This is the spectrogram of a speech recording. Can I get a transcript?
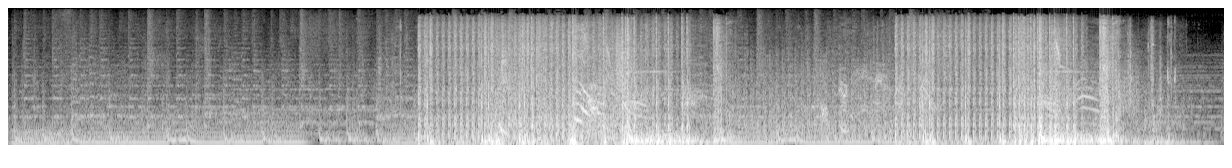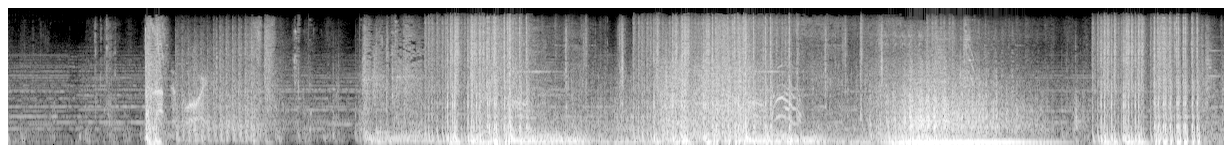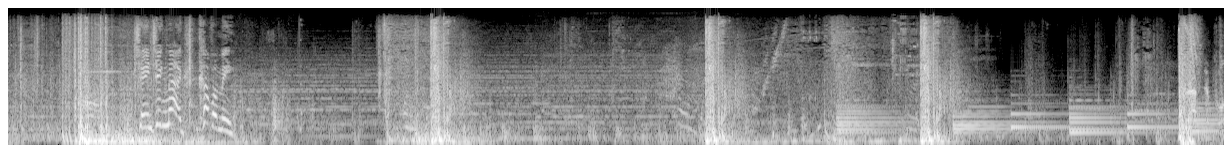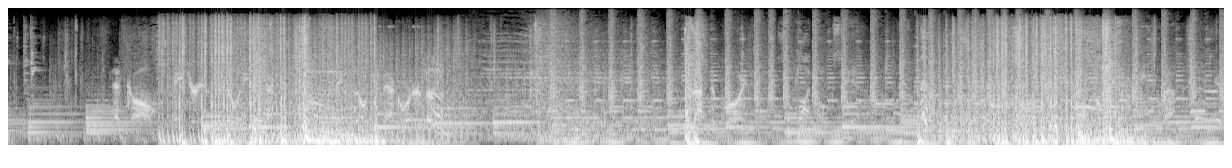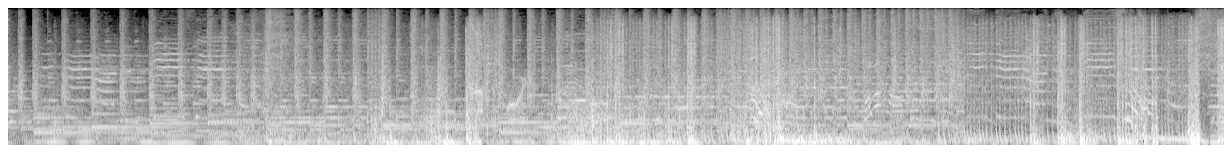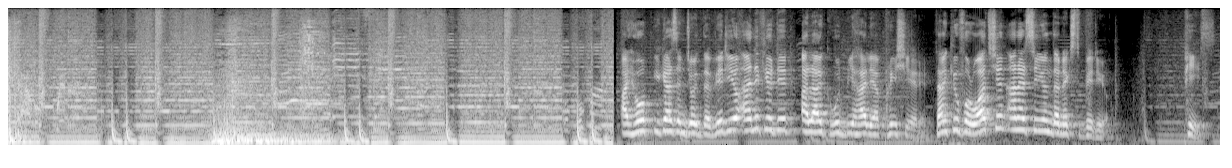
Mag. Cover me. Net call. Major instability detected. Safe zone evac orders I hope you guys enjoyed the video and if you did, a like would be highly appreciated. Thank you for watching and I'll see you in the next video. Peace.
